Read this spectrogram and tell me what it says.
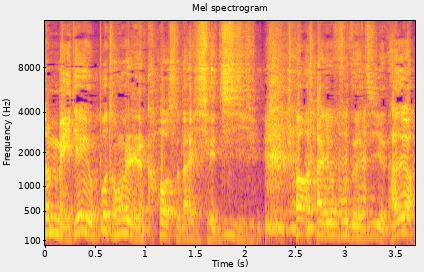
他每天有不同的人告诉他一些记忆，然后他就负责记，他就要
